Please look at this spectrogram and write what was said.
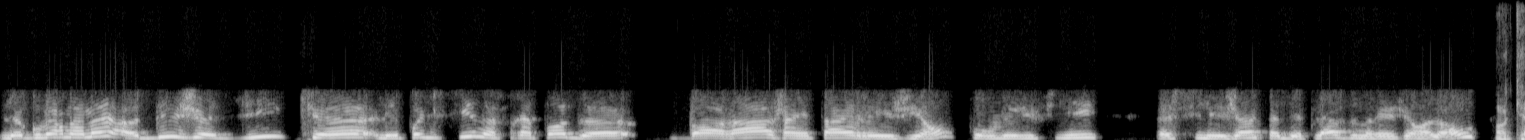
Le gouvernement a déjà dit que les policiers ne feraient pas de barrage interrégion pour vérifier euh, si les gens se déplacent d'une région à l'autre. OK.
